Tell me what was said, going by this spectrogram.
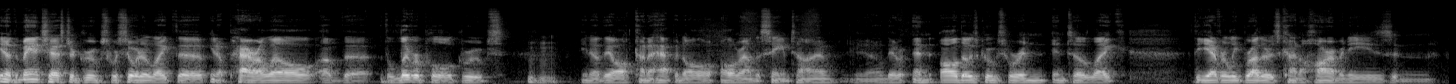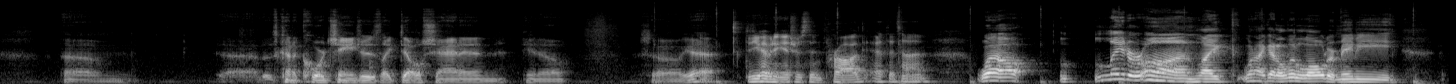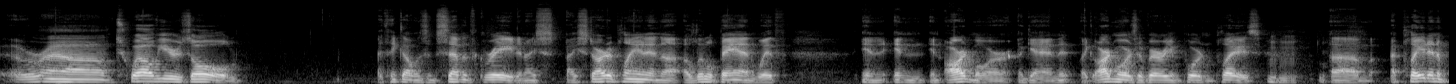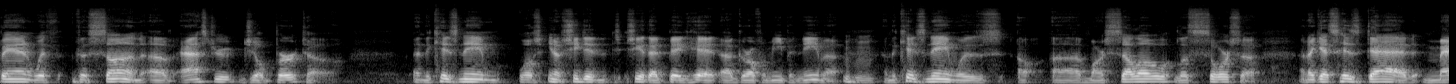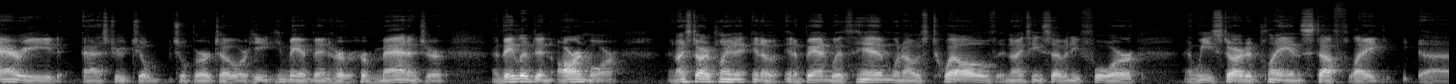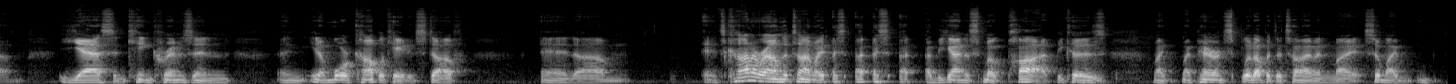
you know, the Manchester groups were sort of like the you know parallel of the the Liverpool groups. You know, they all kind of happened all all around the same time. You know, they were, and all those groups were in, into like the Everly Brothers kind of harmonies and um, uh, those kind of chord changes like Del Shannon. You know, so yeah. Did you have any interest in prog at the time? Well, l- later on, like when I got a little older, maybe around 12 years old, I think I was in seventh grade, and I, I started playing in a, a little band with in in in Ardmore again. Like Ardmore is a very important place. Um, I played in a band with the son of Astrud Gilberto, and the kid's name. Well, you know, she did. She had that big hit, "A Girl from Ipanema," and the kid's name was uh, uh, Marcelo La Sorsa. And I guess his dad married Astrud Gil- Gilberto, or he, he may have been her, her manager, and they lived in Ardmore. And I started playing in a in a band with him when I was 12 in 1974, and we started playing stuff like um, Yes and King Crimson, and you know more complicated stuff. And um, it's kind of around the time I, I, I, I began to smoke pot because my, my parents split up at the time, and my so my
